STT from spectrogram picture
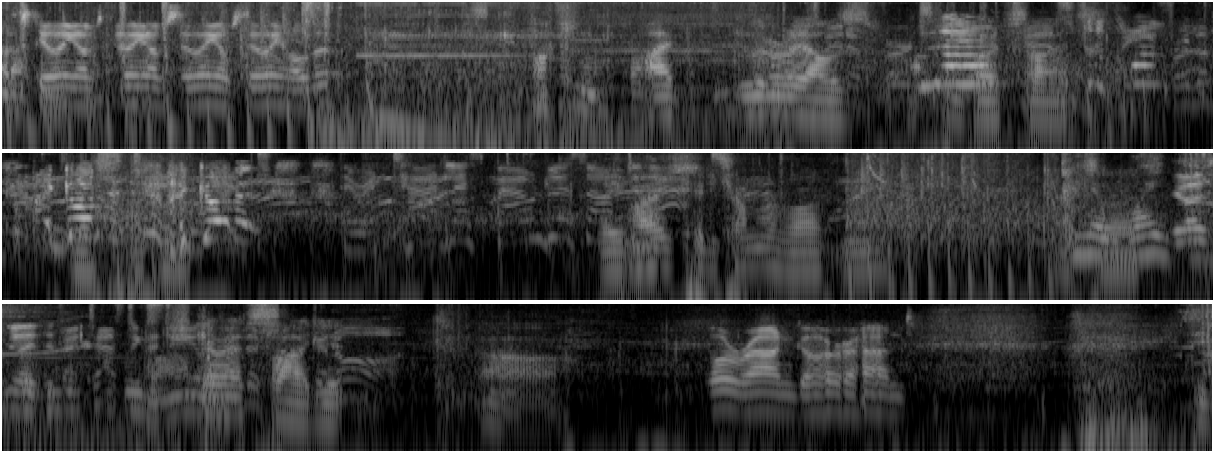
I'm stealing. I'm stealing. I'm stealing. I'm stealing. Hold it. Fucking. I literally, I was on both sides. I got it. I got it. They're a tad less boundless Levi, could you come revive me? Yeah, Outside. wait. You guys gonna do- Fantastic go outside, you- Oh. Go around. Go around. Did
